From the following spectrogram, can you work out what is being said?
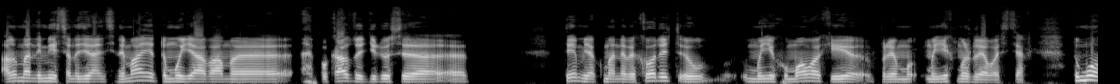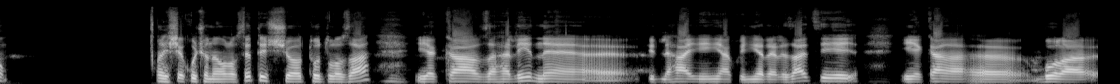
але в мене місця на ділянці немає, тому я вам показую, ділюся тим, як у мене виходить у, моїх умовах і при моїх можливостях. Тому ще хочу наголосити, що тут лоза, яка взагалі не підлягає ніякої ні реалізації, і яка е, була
